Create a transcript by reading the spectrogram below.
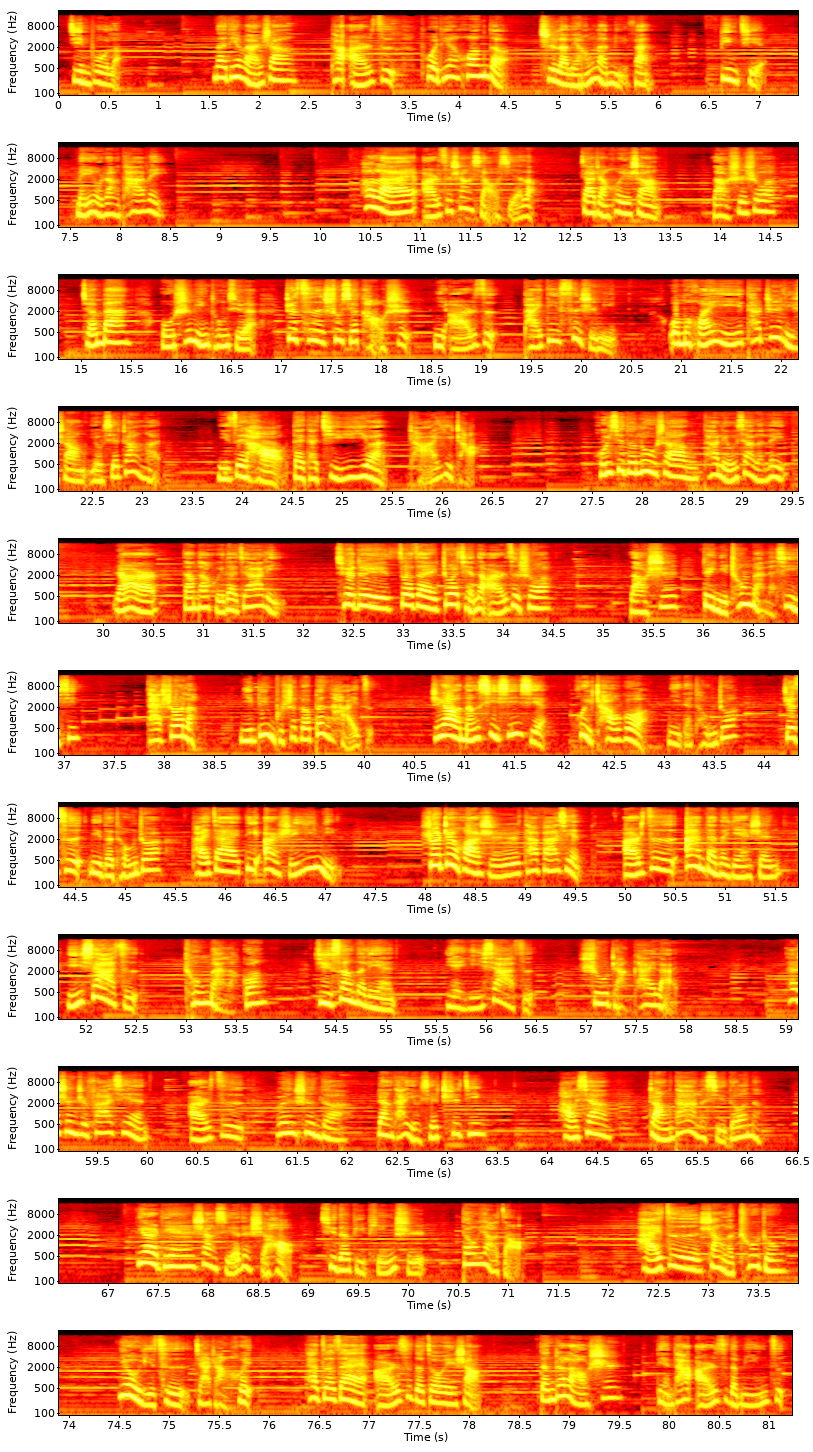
进步了。”那天晚上，他儿子破天荒地吃了两碗米饭，并且没有让他喂。后来儿子上小学了，家长会上，老师说，全班五十名同学，这次数学考试你儿子排第四十名，我们怀疑他智力上有些障碍，你最好带他去医院查一查。回去的路上，他流下了泪。然而，当他回到家里，却对坐在桌前的儿子说：“老师对你充满了信心。他说了，你并不是个笨孩子。”只要能细心些，会超过你的同桌。这次你的同桌排在第二十一名。说这话时，他发现儿子暗淡的眼神一下子充满了光，沮丧的脸也一下子舒展开来。他甚至发现儿子温顺的让他有些吃惊，好像长大了许多呢。第二天上学的时候，去得比平时。都要早。孩子上了初中，又一次家长会，他坐在儿子的座位上，等着老师点他儿子的名字。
